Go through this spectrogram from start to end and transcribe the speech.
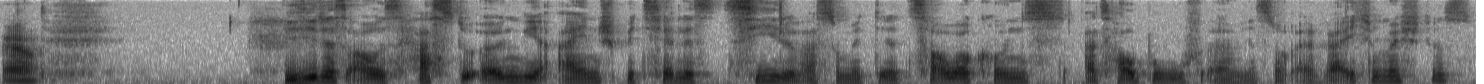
ja. Wie sieht das aus? Hast du irgendwie ein spezielles Ziel, was du mit der Zauberkunst als Hauptberuf äh, jetzt noch erreichen möchtest?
